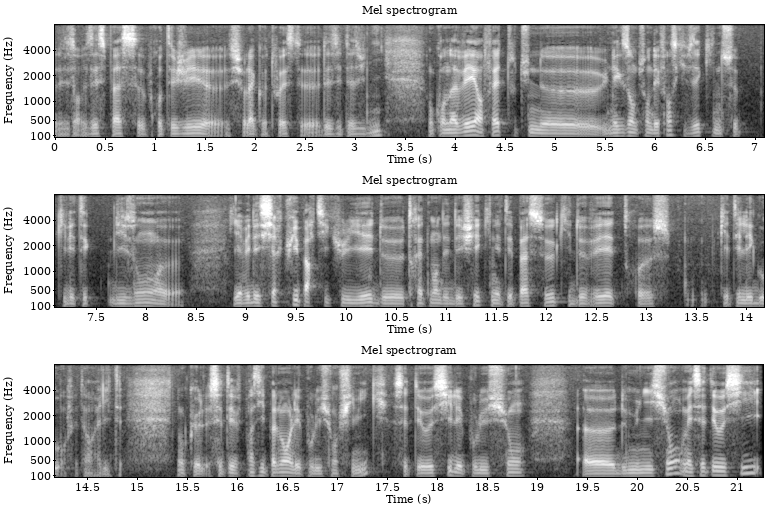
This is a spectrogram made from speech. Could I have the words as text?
des, espaces protégés sur la côte ouest des États-Unis. Donc on avait en fait toute une, une exemption défense qui faisait qu'il était, disons, il y avait des circuits particuliers de traitement des déchets qui n'étaient pas ceux qui devaient être, euh, qui étaient légaux en fait en réalité. Donc euh, c'était principalement les pollutions chimiques, c'était aussi les pollutions euh, de munitions, mais c'était aussi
